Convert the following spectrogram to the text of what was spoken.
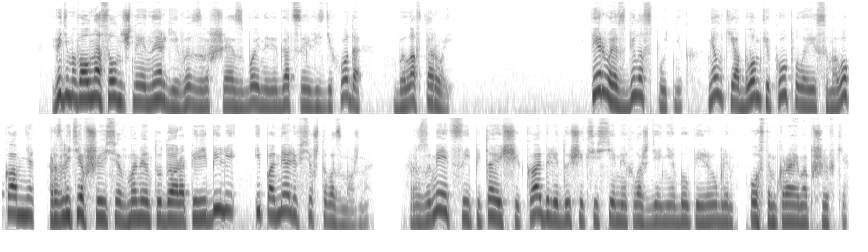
Видимо, волна солнечной энергии, вызвавшая сбой навигации вездехода, была второй. Первая сбила спутник. Мелкие обломки купола и самого камня, разлетевшиеся в момент удара, перебили и помяли все, что возможно. Разумеется, и питающий кабель, идущий к системе охлаждения, был перерублен острым краем обшивки.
